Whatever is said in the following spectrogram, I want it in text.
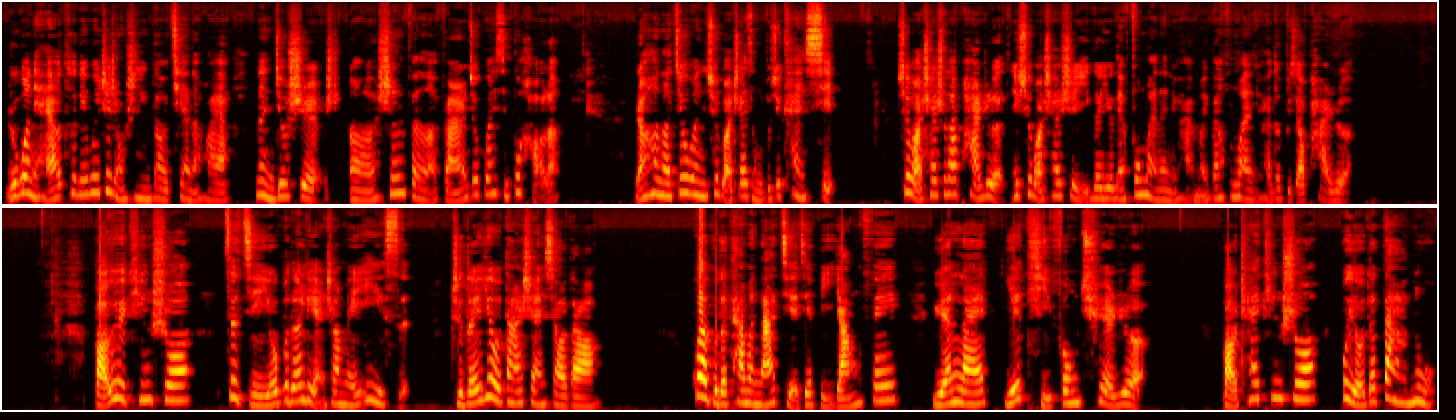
如果你还要特地为这种事情道歉的话呀，那你就是呃身份了，反而就关系不好了。然后呢，就问薛宝钗怎么不去看戏。薛宝钗说她怕热，因为薛宝钗是一个有点丰满的女孩嘛，一般丰满的女孩都比较怕热。宝玉听说自己由不得脸上没意思，只得又搭讪笑道：“怪不得他们拿姐姐比杨妃，原来也体风却热。”宝钗听说，不由得大怒，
